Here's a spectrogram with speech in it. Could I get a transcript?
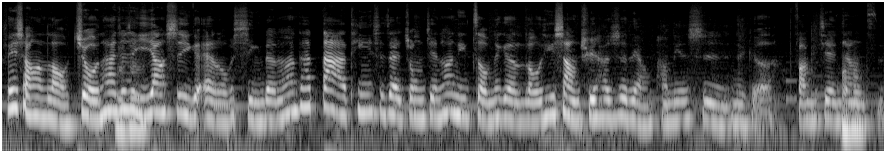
非常的老旧，它就是一样是一个 L 型的，然后它大厅是在中间，然后你走那个楼梯上去，它是两旁边是那个房间这样子。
